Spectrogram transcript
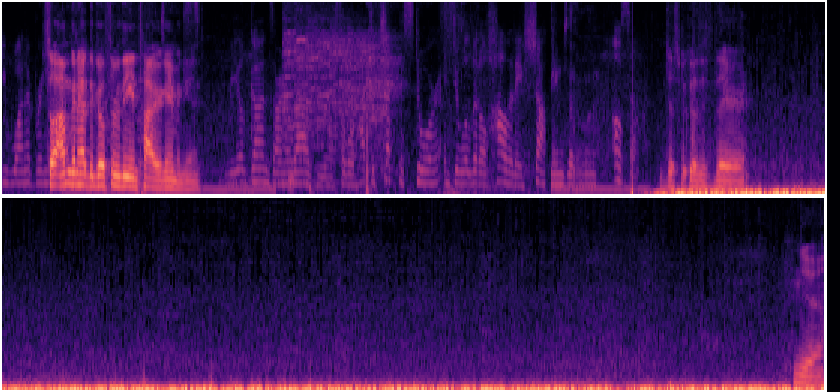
you want to bring So I'm gonna have to go through the entire game again. Real guns aren't allowed here, so we'll have to check the store and do a little holiday shopping. Seems that way. Also, Just because it's there. Yeah.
